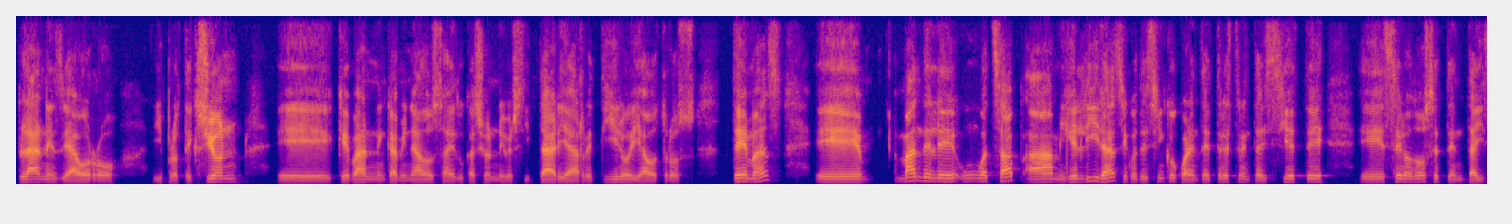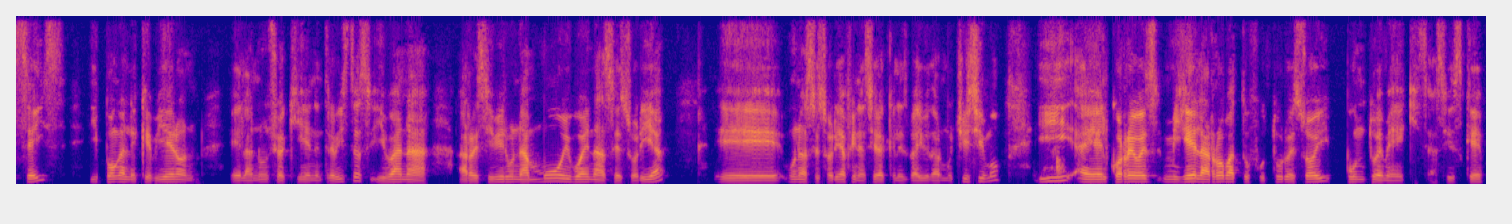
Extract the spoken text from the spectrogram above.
planes de ahorro y protección que van encaminados a educación universitaria, retiro y a otros temas. Mándele un WhatsApp a Miguel Lira, 55 43 37 02 76 y pónganle que vieron el anuncio aquí en entrevistas y van a, recibir una muy buena asesoría. Eh, una asesoría financiera que les va a ayudar muchísimo. Y eh, el correo es miguel arroba tu futuro es hoy punto mx. Así es que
